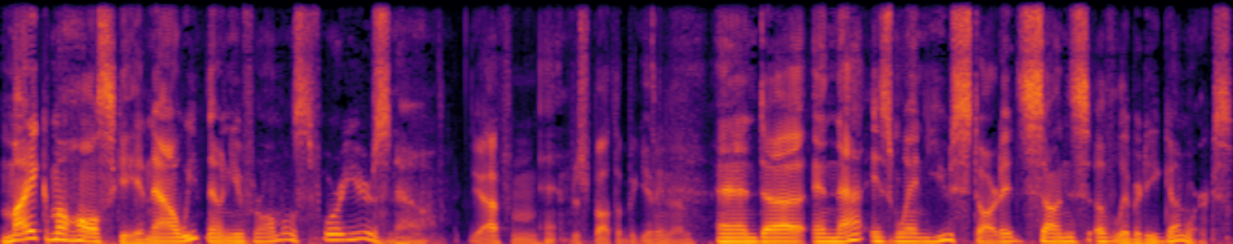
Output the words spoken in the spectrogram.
Mike Mihalski. And now we've known you for almost four years now. Yeah, from just about the beginning then. and uh, and that is when you started Sons of Liberty Gunworks,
